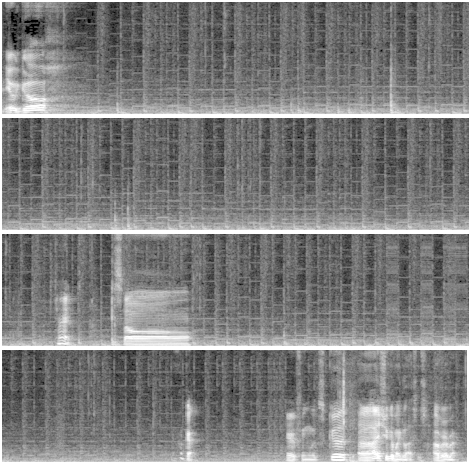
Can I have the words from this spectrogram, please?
There we go. Alright, so okay, everything looks good. Uh, I should get my glasses. I'll be right back.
